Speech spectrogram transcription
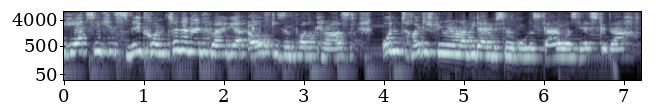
herzliches Willkommen zu einer neuen Folge auf diesem Podcast. Und heute spielen wir mal wieder ein bisschen Runde Star Wars, jetzt gedacht.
